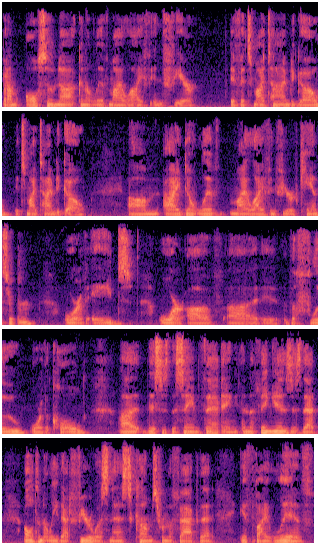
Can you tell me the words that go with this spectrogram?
but I'm also not going to live my life in fear. If it's my time to go, it's my time to go. Um, I don't live my life in fear of cancer or of AIDS or of uh, the flu or the cold. Uh, this is the same thing. And the thing is, is that ultimately that fearlessness comes from the fact that if I live,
